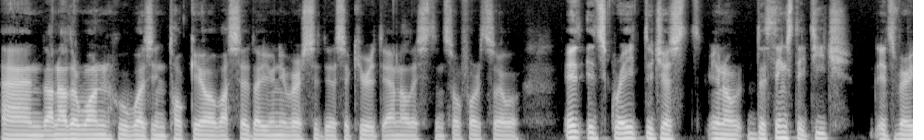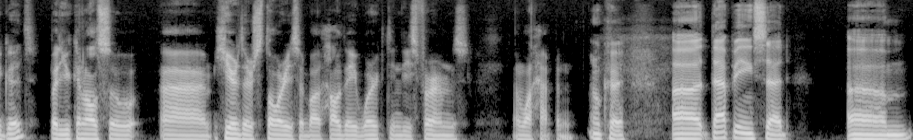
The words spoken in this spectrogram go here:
and another one who was in Tokyo Waseda University, a security analyst, and so forth. So it, it's great to just you know the things they teach. It's very good, but you can also um, hear their stories about how they worked in these firms and what happened. Okay. Uh, that being said, um,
